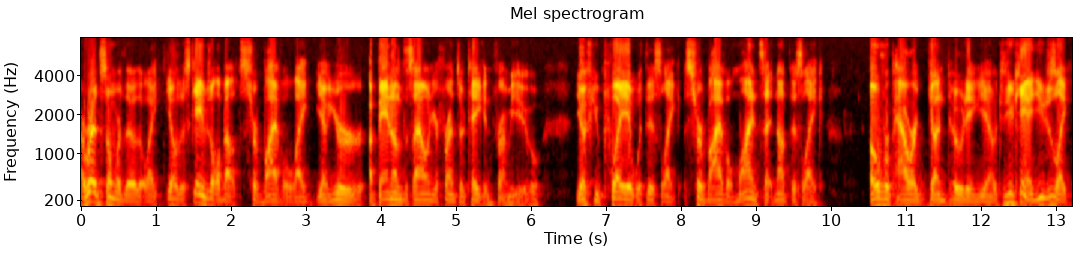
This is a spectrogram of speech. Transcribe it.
I read somewhere though that like, yo, this game's all about survival. Like, you know, you're abandoned on this island, your friends are taken from you. You know, if you play it with this like survival mindset, not this like overpowered gun toting, you know, because you can, you just like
